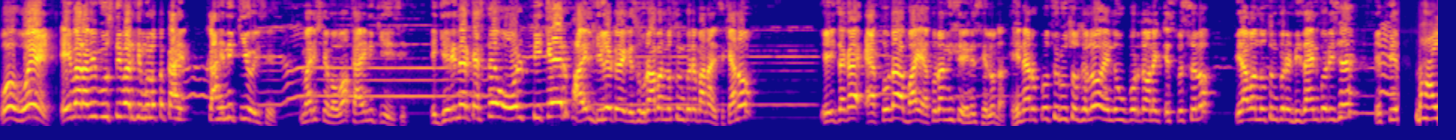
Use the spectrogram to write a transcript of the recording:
ও ওয়েট এইবার আমি বুঝতে পারছি মূলত কাহি- কাহিনী কি হয়েছে মারিস না বাবা, কাহিনী কি হয়েছে এই গেরিনার কাছ ওল্ড পিকের ফাইল ডিলেট হয়ে গেছে, ওরা আবার নতুন করে বানাইছে। কেন? এই জায়গায় এতটা ভাই এতটা নিচে এনে ছিল না। এনে আরও প্রচুর উঁচু ছিল এনে উপরে অনেক স্পেস ছিল। এরা আবার নতুন করে ডিজাইন করেছে। ভাই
